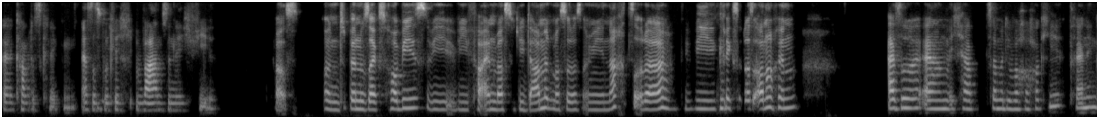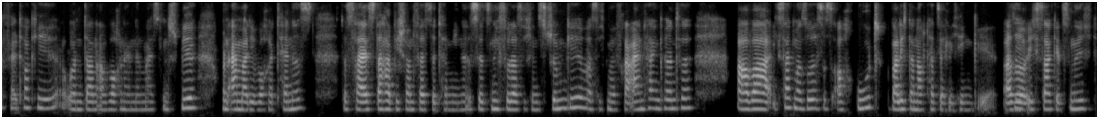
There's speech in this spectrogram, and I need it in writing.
äh, kann man das knicken. Es ist wirklich wahnsinnig viel. Krass. Und wenn du sagst Hobbys, wie, wie vereinbarst du die damit? Machst du das irgendwie nachts oder wie, wie kriegst du das auch noch hin? Also ähm, ich habe zweimal die Woche Hockey-Training, Feldhockey und dann am Wochenende meistens Spiel und einmal die Woche Tennis. Das heißt, da habe ich schon feste Termine. Ist jetzt nicht so, dass ich ins Gym gehe, was ich mir frei einteilen könnte. Aber ich sag mal so, ist es auch gut, weil ich dann auch tatsächlich hingehe. Also mhm. ich sag jetzt nicht,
